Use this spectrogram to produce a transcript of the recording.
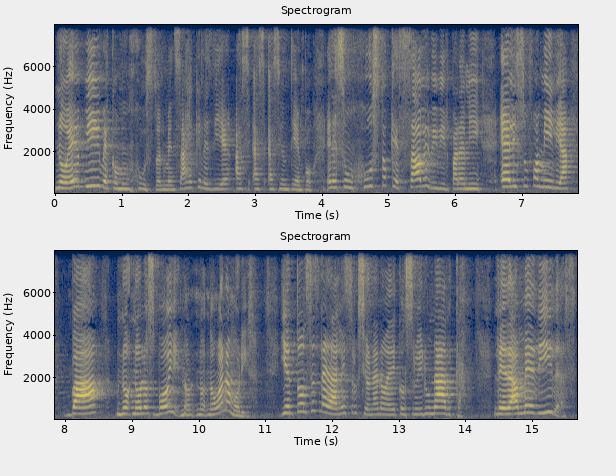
Noé vive como un justo, el mensaje que les di hace, un tiempo. Él es un justo que sabe vivir para mí. Él y su familia va, no, no los voy, no, no van a morir. Y entonces le da la instrucción a Noé de construir un arca. Le da medidas,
